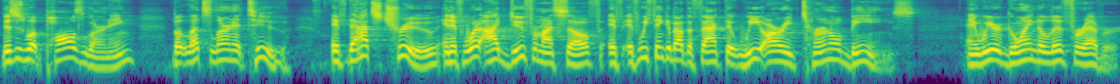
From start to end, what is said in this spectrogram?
This is what Paul's learning, but let's learn it too if that's true, and if what I do for myself, if, if we think about the fact that we are eternal beings and we are going to live forever,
